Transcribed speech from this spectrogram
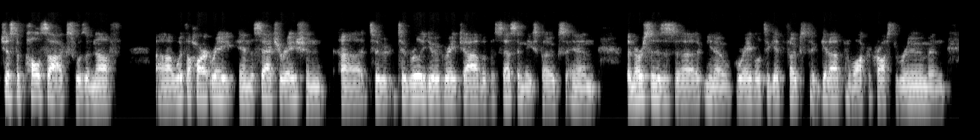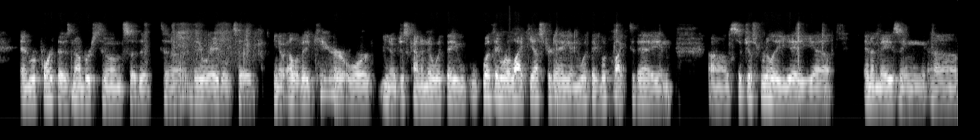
just a pulse ox was enough uh, with the heart rate and the saturation uh, to to really do a great job of assessing these folks. And the nurses, uh, you know, were able to get folks to get up and walk across the room and and report those numbers to them so that uh, they were able to you know elevate care or you know just kind of know what they what they were like yesterday and what they look like today. And uh, so just really a uh, an amazing uh,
